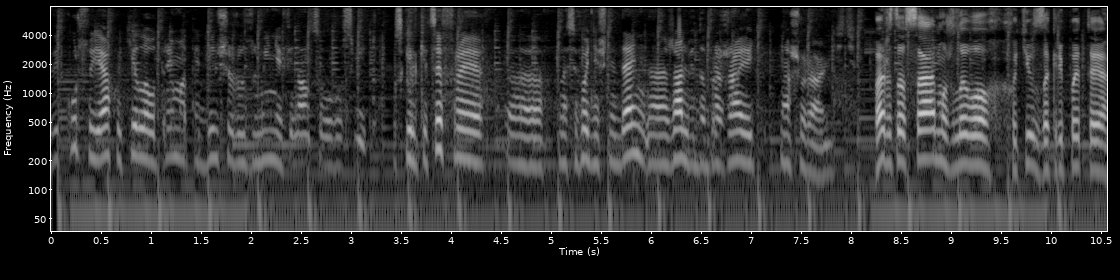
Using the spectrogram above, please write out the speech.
Від курсу я хотіла отримати більше розуміння фінансового світу, оскільки цифри е, на сьогоднішній день, на жаль, відображають нашу реальність. Перш за все, можливо, хотів закріпити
